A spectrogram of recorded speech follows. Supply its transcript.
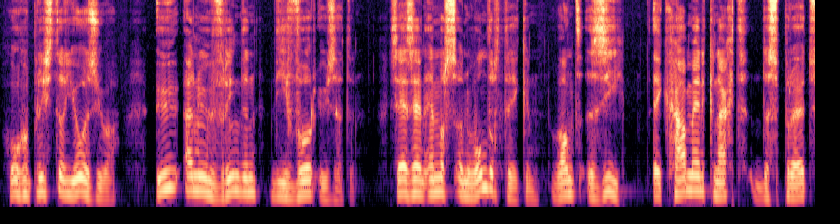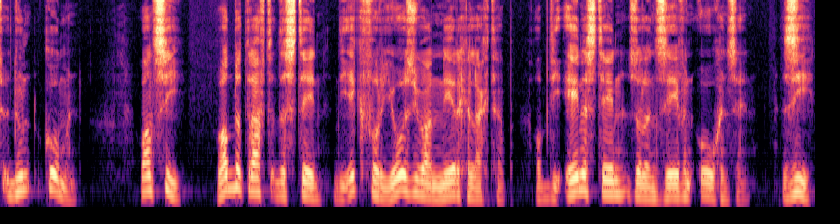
hoge priester Jozua, u en uw vrienden die voor u zitten. Zij zijn immers een wonderteken, want zie, ik ga mijn knecht, de spruit, doen komen. Want zie, wat betreft de steen die ik voor Jozua neergelegd heb, op die ene steen zullen zeven ogen zijn. Zie,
